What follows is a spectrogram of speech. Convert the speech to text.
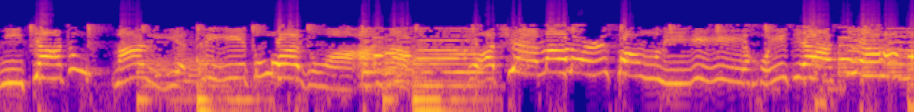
你家住哪里？离多远呐、我牵马轮送你回家乡啊！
